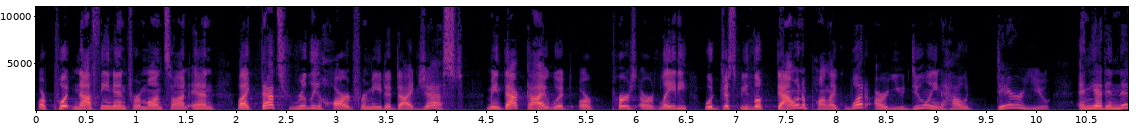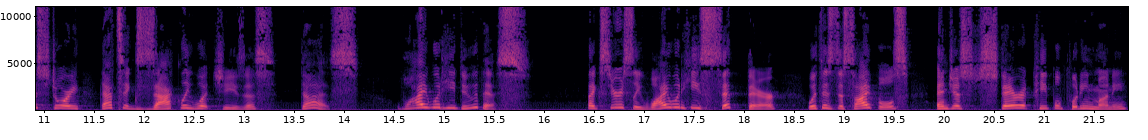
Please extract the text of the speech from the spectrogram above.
or put nothing in for months on end, like, that's really hard for me to digest. I mean, that guy would, or person or lady, would just be looked down upon. Like, what are you doing? How dare you? And yet, in this story, that's exactly what Jesus does. Why would he do this? Like, seriously, why would he sit there with his disciples and just stare at people putting money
